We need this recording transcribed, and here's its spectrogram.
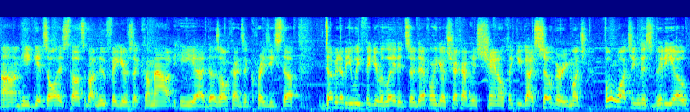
Um, he gives all his thoughts about new figures that come out. He uh, does all kinds of crazy stuff. WWE figure related, so definitely go check out his channel. Thank you guys so very much for watching this video.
